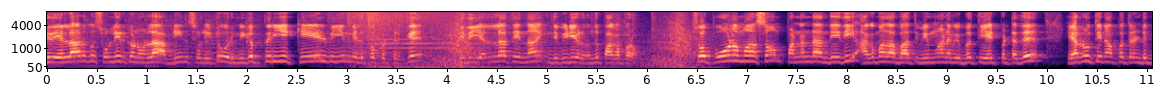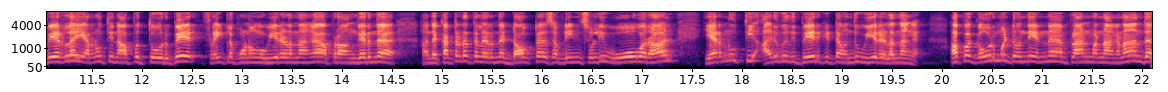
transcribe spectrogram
இது எல்லாருக்கும் சொல்லியிருக்கணும்ல அப்படின்னு சொல்லிட்டு ஒரு மிகப்பெரிய கேள்வியும் எழுப்பப்பட்டிருக்கு. இது எல்லாத்தையும் தான் இந்த வீடியோவில் வந்து பார்க்க போகிறோம் ஸோ போன மாதம் பன்னெண்டாம் தேதி அகமதாபாத் விமான விபத்து ஏற்பட்டது. இரநூத்தி நாற்பத்தி ரெண்டு பேரில் இரநூத்தி நாற்பத்தோரு பேர் ஃப்ளைட்டில் போனவங்க உயிரிழந்தாங்க. அப்புறம் அங்கே இருந்த அந்த கட்டடத்தில் இருந்த டாக்டர்ஸ் அப்படின்னு சொல்லி ஓவரால் இரநூத்தி அறுபது பேர்கிட்ட வந்து உயிரிழந்தாங்க. அப்போ கவர்மெண்ட் வந்து என்ன பிளான் பண்ணாங்கன்னா அந்த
